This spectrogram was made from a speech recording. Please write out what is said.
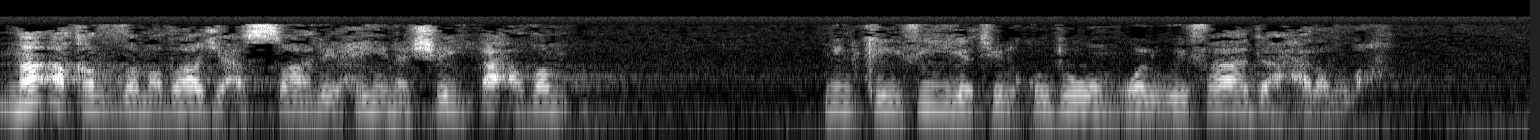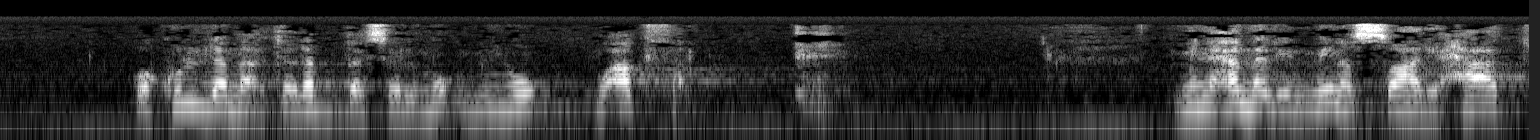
ما أقض مضاجع الصالحين شيء أعظم من كيفية القدوم والوفادة على الله. وكلما تلبس المؤمن وأكثر من عمل من الصالحات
